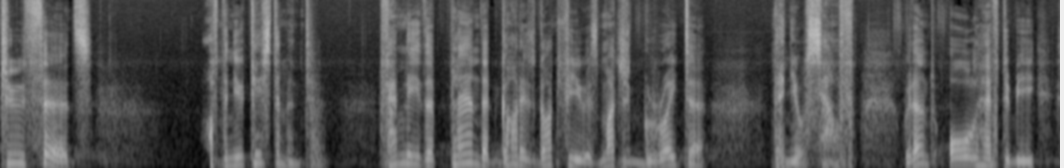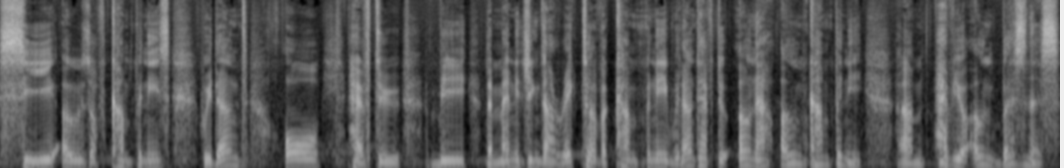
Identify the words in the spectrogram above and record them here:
two thirds of the New Testament. Family, the plan that God has got for you is much greater than yourself. We don't all have to be CEOs of companies. We don't all have to be the managing director of a company. We don't have to own our own company, um, have your own business.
